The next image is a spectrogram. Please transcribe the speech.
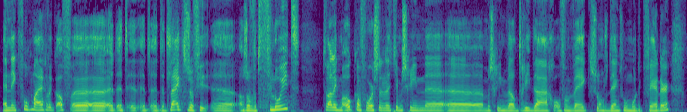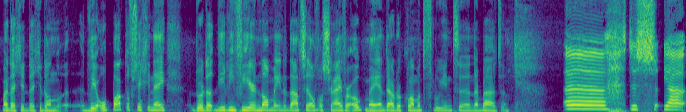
en ik vroeg me eigenlijk af, eh, het, het, het, het, lijkt alsof, je, eh, alsof het vloeit. Terwijl ik me ook kan voorstellen dat je misschien, misschien wel drie dagen of een week soms denkt, hoe moet ik verder? Maar dat je, dat je dan het weer oppakt. Of zeg je nee, doordat die rivier nam me inderdaad zelf als schrijver ook mee. En daardoor kwam het vloeiend naar buiten. Dus ja,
